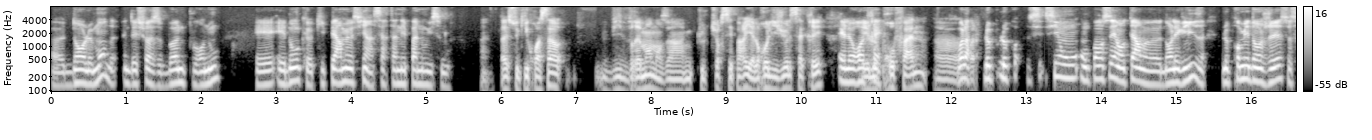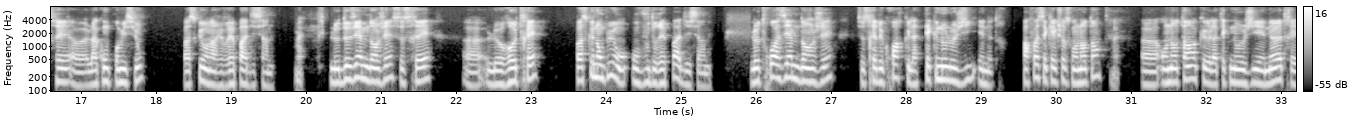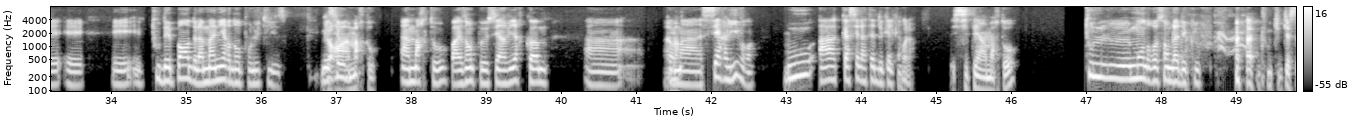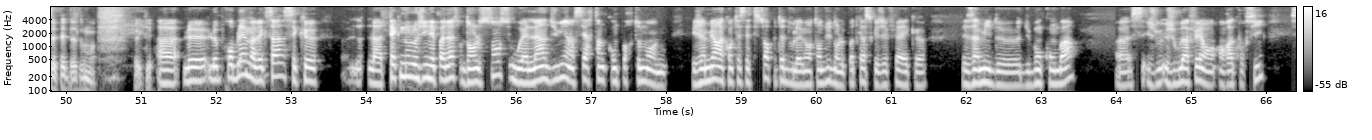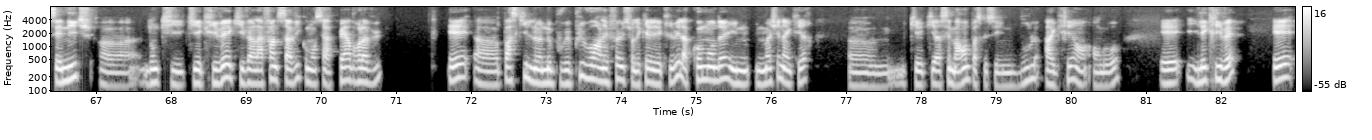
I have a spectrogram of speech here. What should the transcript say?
dans le monde, des choses bonnes pour nous, et, et donc euh, qui permet aussi un certain épanouissement. Ouais. Ceux qui croient ça vivent vraiment dans un- une culture séparée. Il y a le religieux, le sacré Et le et retrait. le profane. euh, voilà. Le- le pro- si on, on pensait en termes euh, dans l'Église, le premier danger, ce serait euh, la compromission, parce qu'on n'arriverait pas à discerner. Ouais. Le deuxième danger, ce serait euh, le retrait, parce que non plus, on ne voudrait pas discerner. Le troisième danger, ce serait de croire que la technologie est neutre. Parfois, c'est quelque chose qu'on entend. Ouais. Euh, on entend que la technologie est neutre et, et- et- et tout dépend de la manière dont on l'utilise. Mais Genre un marteau. un marteau, par exemple, peut servir comme un, Un comme un serre-livre Mm. ou à casser la tête de quelqu'un. Voilà. Et si t'es un marteau, Tout le monde ressemble à des clous. donc tu casses la tête à tout le monde. Euh, le, le problème avec ça, c'est que la technologie n'est pas neutre dans le sens où elle induit un certain comportement en nous. Et j'aime bien raconter cette histoire, peut-être vous l'avez entendu dans le podcast que j'ai fait avec euh, les amis du Bon Combat. Euh, je, vous la fais en, raccourci. C'est Nietzsche euh, donc qui, écrivait et qui, vers la fin de sa vie, commençait à perdre la vue. Et parce qu'il ne pouvait plus voir les feuilles sur lesquelles il écrivait, il a commandé une, machine à écrire qui, est, assez marrante parce que c'est une boule à écrire en, gros. Et il écrivait. Et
